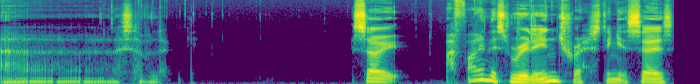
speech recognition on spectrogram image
Uh, let's have a look. So, I find this really interesting. It says,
